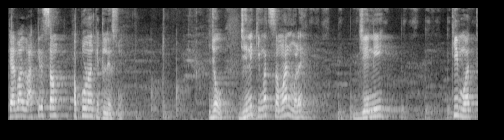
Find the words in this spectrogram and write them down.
ત્યારબાદ વાત કરીએ સમ અપૂર્ણાંક એટલે શું? જો, જેની કિંમત સમાન મળે, જેની કિંમત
